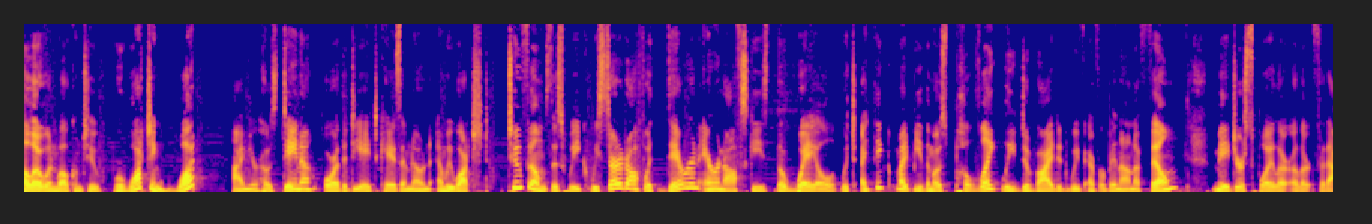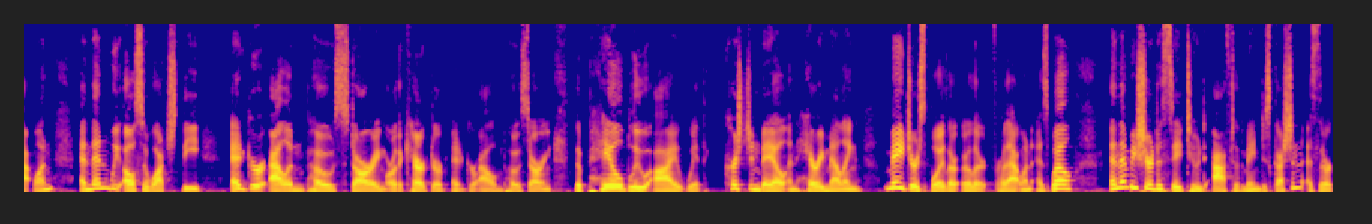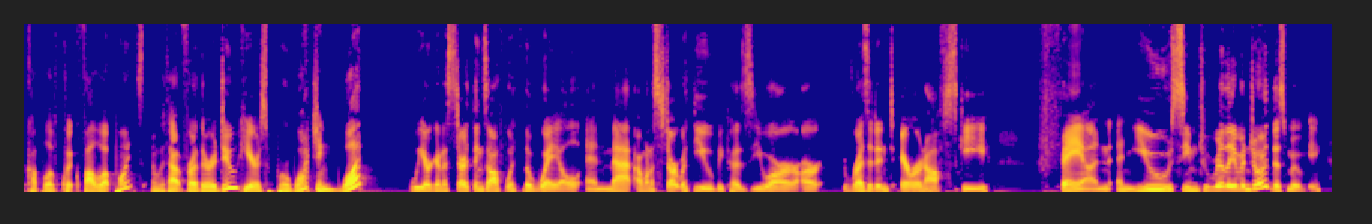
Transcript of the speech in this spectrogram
Hello and welcome to We're Watching What? I'm your host, Dana, or the DHK as I'm known, and we watched two films this week. We started off with Darren Aronofsky's The Whale, which I think might be the most politely divided we've ever been on a film. Major spoiler alert for that one. And then we also watched the Edgar Allan Poe starring, or the character of Edgar Allan Poe starring, The Pale Blue Eye with Christian Bale and Harry Melling. Major spoiler alert for that one as well. And then be sure to stay tuned after the main discussion, as there are a couple of quick follow up points. And without further ado, here's We're Watching What? We are going to start things off with the whale. And Matt, I want to start with you because you are our resident Aronofsky fan, and you seem to really have enjoyed this movie.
